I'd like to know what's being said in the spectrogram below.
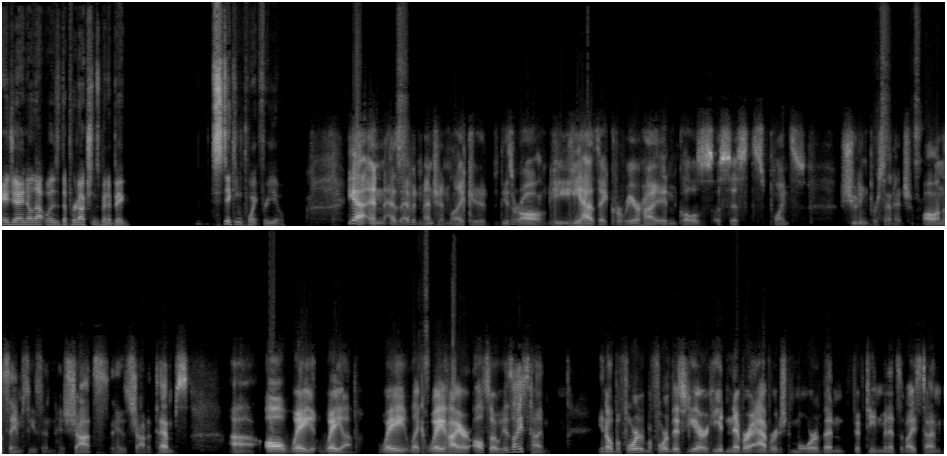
AJ, I know that was the production's been a big sticking point for you. Yeah, and as Evan mentioned, like uh, these are all he he has a career high in goals, assists, points, shooting percentage, all in the same season. His shots, his shot attempts, uh, all way way up, way like way higher. Also, his ice time. You know, before before this year, he had never averaged more than 15 minutes of ice time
